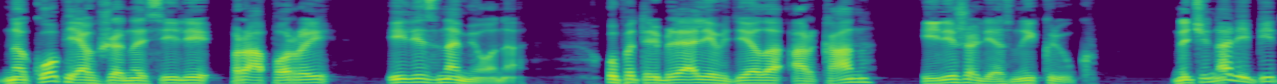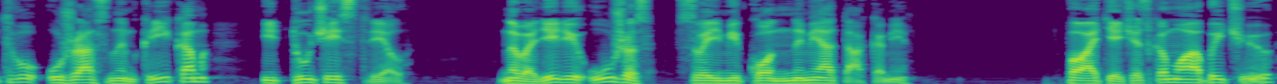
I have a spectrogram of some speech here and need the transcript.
На копьях же носили прапоры или знамена. Употребляли в дело аркан или железный крюк. Начинали битву ужасным криком и тучей стрел. Наводили ужас своими конными атаками. По отеческому обычаю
